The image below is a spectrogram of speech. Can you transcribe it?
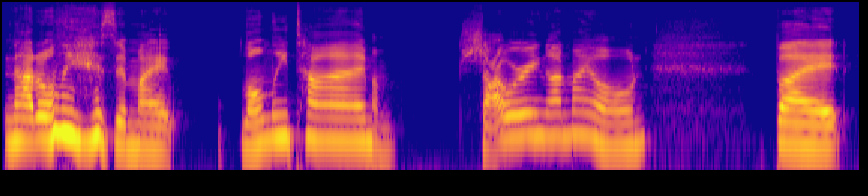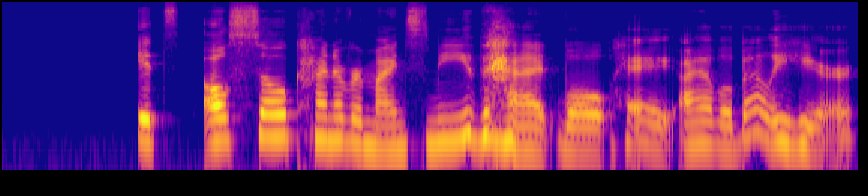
not only is it my lonely time, I'm showering on my own, but it also kind of reminds me that, well, hey, I have a belly here.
